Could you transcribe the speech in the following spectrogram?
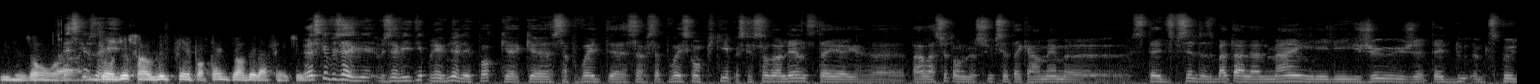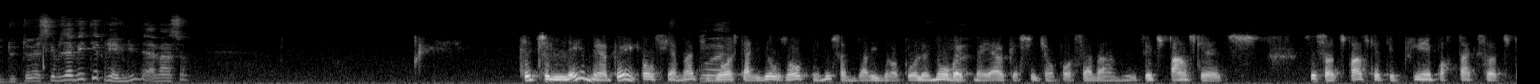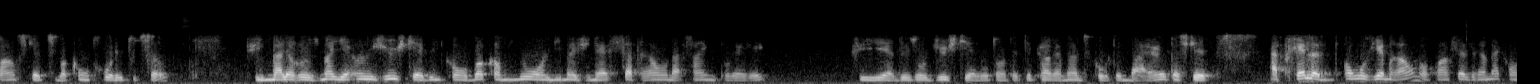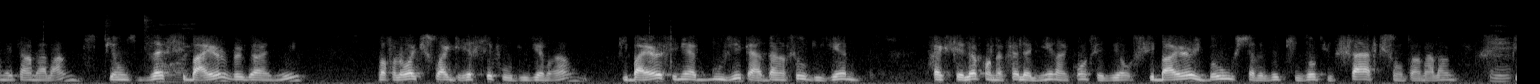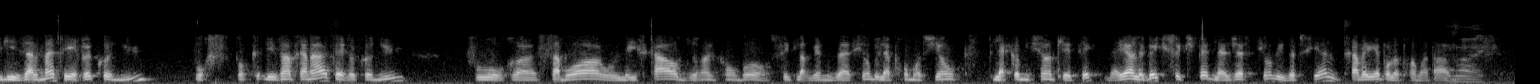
ils nous ont, euh, juste enlevé le plus important, ils nous ont enlevé la ceinture. Est-ce que vous avez, vous avez été prévenu à l'époque que, ça pouvait être euh, ça, pouvait être compliqué parce que Sutherland, c'était euh, par la suite on l'a su que c'était quand même c'était difficile de se battre en Allemagne, les, les juges étaient un petit peu douteux. Est-ce que vous avez été prévenu avant ça? Tu sais, tu l'es, mais un peu inconsciemment, tu dis, c'est arrivé aux autres, mais nous, ça ne nous arrivera pas. Là, nous, on va être meilleurs que ceux qui ont passé avant nous. Tu sais, tu penses que c'est ça, tu penses que tu es plus important que ça, tu penses que tu vas contrôler tout ça. Puis malheureusement, il y a un juge qui a vu le combat comme nous, on l'imaginait, 7 rounds à 5 pour Eric. Puis il y a deux autres juges qui ont été carrément du côté de Bayer parce que après le 11e round, on pensait vraiment qu'on était en avance. Puis on se disait, si Bayer veut gagner, il va falloir qu'il soit agressif au 12e round. Puis Bayer s'est mis à bouger et à danser au 12e. Fait que c'est là qu'on a fait le lien dans le coin. On s'est dit, oh, si Bayer, il bouge, ça veut dire que les autres, ils savent qu'ils sont en avance. Mm. Puis les Allemands étaient reconnus pour, pour que les entraîneurs étaient reconnus pour euh, savoir les scores durant le combat. On sait que l'organisation de la promotion puis la commission athlétique, d'ailleurs, le gars qui s'occupait de la gestion des officiels travaillait pour le promoteur.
